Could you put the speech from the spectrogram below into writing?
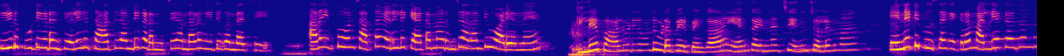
வீடு பூட்டி கிடந்துச்சு. வெளியில் சாத்தி தாண்டி கிடந்துச்சு. அந்தால வீட்டுக்கு வந்தாச்சு. ஆனால் இப்போ உன் சத்தம் வெளியில் கேட்ட மாதிரி இருந்துச்சு. அதான்ட்டி ஓடி வந்தேன். இல்லே பால்வடியில கொண்டு விட போயிருப்பேன்க்கா. ஏன்க்கா என்னாச்சு? எதுவும் சொல்லணுமா? என்னட்டி புதுசாக கேட்குற மல்லியக்காவுக்கு வந்து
